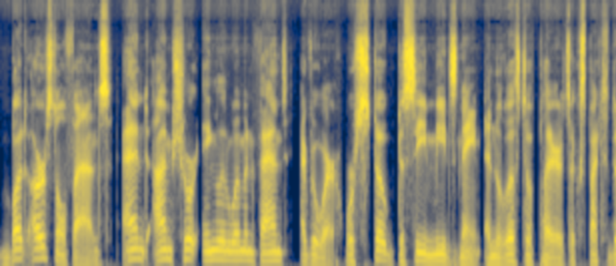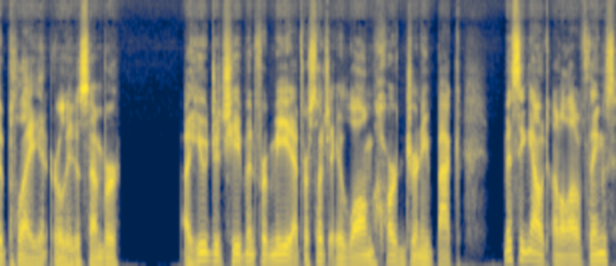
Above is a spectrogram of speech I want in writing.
But Arsenal fans, and I'm sure England women fans everywhere, were stoked to see Mead's name in the list of players expected to play in early December. A huge achievement for Mead after such a long, hard journey back, missing out on a lot of things.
